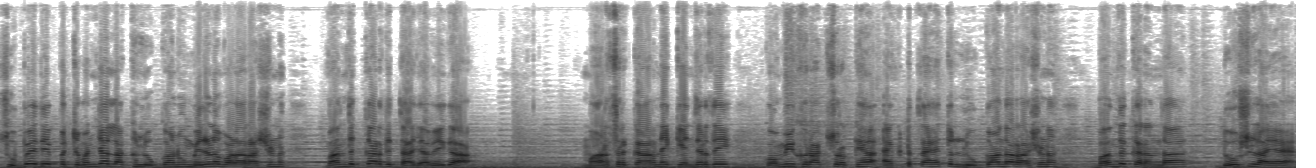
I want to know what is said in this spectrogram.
ਸੂਬੇ ਦੇ 55 ਲੱਖ ਲੋਕਾਂ ਨੂੰ ਮਿਲਣ ਵਾਲਾ ਰਾਸ਼ਨ ਬੰਦ ਕਰ ਦਿੱਤਾ ਜਾਵੇਗਾ। ਮਾਨ ਸਰਕਾਰ ਨੇ ਕੇਂਦਰ ਦੇ ਕੌਮੀ ਖੁਰਾਕ ਸੁਰੱਖਿਆ ਐਕਟ ਤਹਿਤ ਲੋਕਾਂ ਦਾ ਰਾਸ਼ਨ ਬੰਦ ਕਰਨ ਦਾ ਦੋਸ਼ ਲਾਇਆ ਹੈ।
